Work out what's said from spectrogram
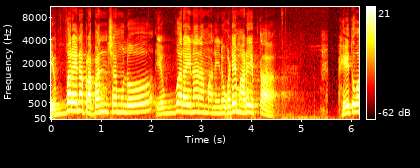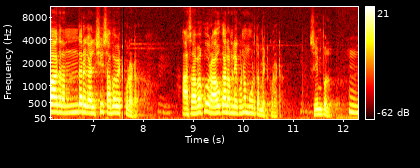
ఎవరైనా ప్రపంచంలో ఎవరైనా నమ్మ నేను ఒకటే మాట చెప్తా. హేతువాదులందరూ కలిసి సభ పెట్టుకురట ఆ సభకు రావుకాలం లేకుండా ముహూర్తం పెట్టుకురట సింపుల్. హ్మ్.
